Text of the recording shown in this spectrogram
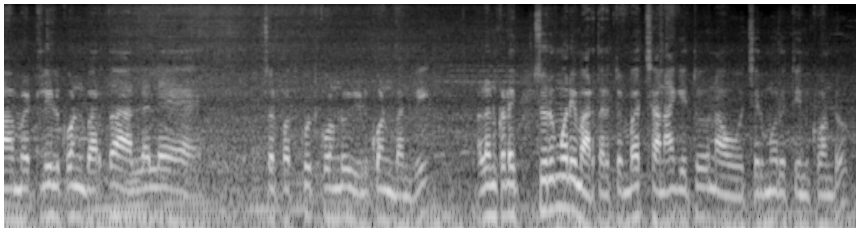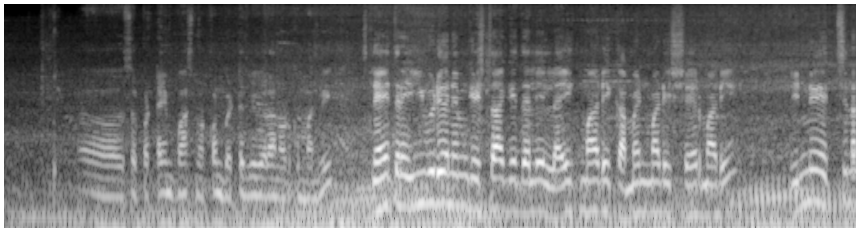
ನಾವು ಮೆಟ್ಲು ಇಳ್ಕೊಂಡು ಬರ್ತಾ ಅಲ್ಲಲ್ಲೇ ಸ್ವಲ್ಪ ಹೊತ್ತು ಕೂತ್ಕೊಂಡು ಇಳ್ಕೊಂಡು ಬಂದ್ವಿ. ಅಲ್ಲೊಂದು ಕಡೆ ಚುರುಮುರಿ ಮಾಡ್ತಾರೆ. ತುಂಬ ಚೆನ್ನಾಗಿತ್ತು. ನಾವು ಚುರುಮುರಿ ತಿಂದ್ಕೊಂಡು ಆ, ಸ್ವಲ್ಪ ಟೈಮ್ ಪಾಸ್ ಮಾಡ್ಕೊಂಡು ಬೆಟ್ಟದ ಎಲ್ಲ ನೋಡ್ಕೊಂಡು ಬಂದ್ವಿ. ಸ್ನೇಹಿತರೆ, ಈ ವಿಡಿಯೋ ನಿಮಗೆ ಇಷ್ಟ ಆಗಿದ್ದಲ್ಲಿ ಲೈಕ್ ಮಾಡಿ ಕಮೆಂಟ್ ಮಾಡಿ ಶೇರ್ ಮಾಡಿ. ಇನ್ನೂ ಹೆಚ್ಚಿನ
